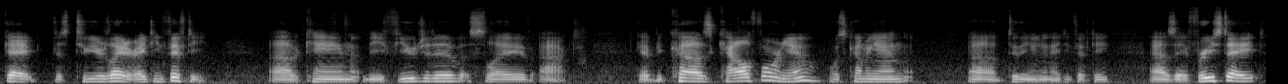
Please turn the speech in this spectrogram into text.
Okay, just two years later, 1850, uh, came the Fugitive Slave Act. Okay, because California was coming in uh, to the Union, 1850, as a free state,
